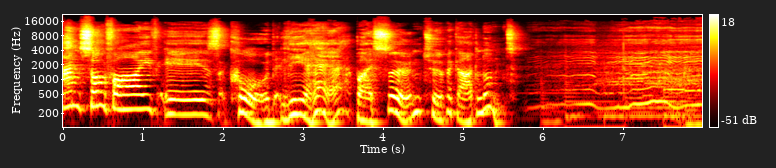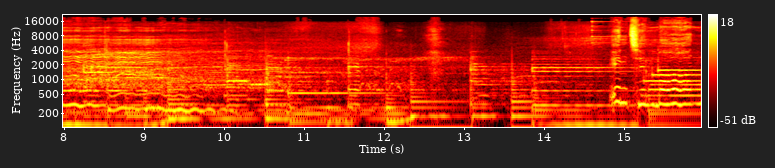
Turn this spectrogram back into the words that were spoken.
And song five is called Lige her by Søren Torpegaard Lund. Indtil månerne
